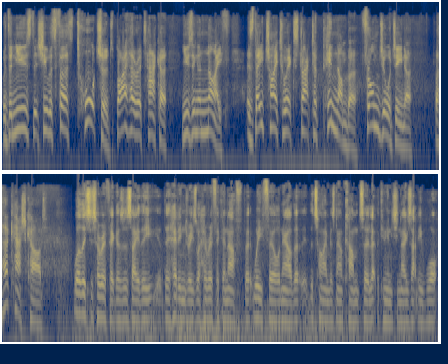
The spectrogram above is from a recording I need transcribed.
with the news that she was first tortured by her attacker using a knife as they tried to extract a PIN number from Georgina for her cash card. Well, this is horrific. As I say, the, the head injuries were horrific enough, but we feel now that the time has now come to let the community know exactly what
